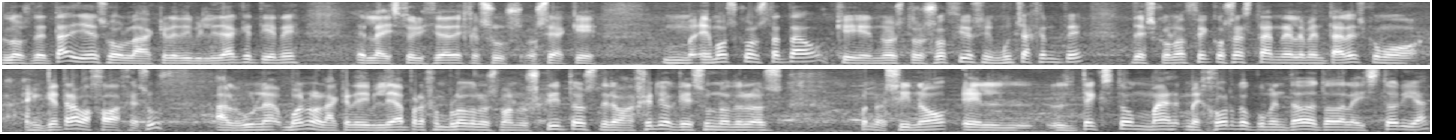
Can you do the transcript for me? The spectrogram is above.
Los detalles o la credibilidad que tiene en la historicidad de Jesús. O sea que mm, hemos constatado que nuestros socios y mucha gente desconoce cosas tan elementales como en qué trabajaba Jesús. Alguna, bueno, la credibilidad, por ejemplo, de los manuscritos del Evangelio, que es uno de los, bueno, si no el, texto más, mejor documentado de toda la historia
